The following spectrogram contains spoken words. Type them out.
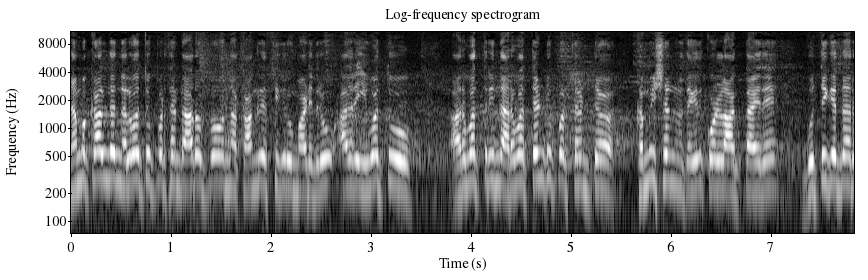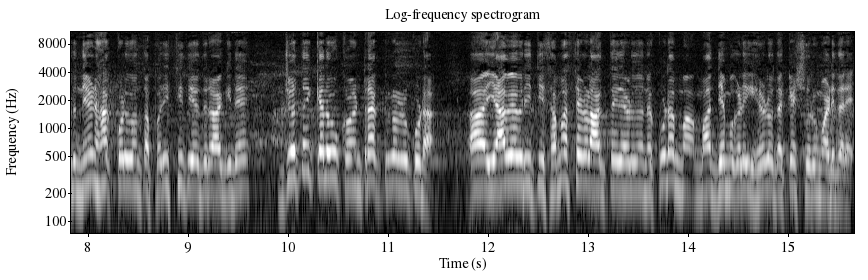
ನಮ್ಮ ಕಾಲದಲ್ಲಿ ನಲವತ್ತು ಪರ್ಸೆಂಟ್ ಆರೋಪವನ್ನು ಕಾಂಗ್ರೆಸ್ಸಿಗರು ಮಾಡಿದರು. ಆದರೆ ಇವತ್ತು ಅರವತ್ತರಿಂದ ಅರವತ್ತೆಂಟು ಪರ್ಸೆಂಟ್ ಕಮಿಷನ್ ತೆಗೆದುಕೊಳ್ಳಲಾಗ್ತಾ ಇದೆ. ಗುತ್ತಿಗೆದಾರರು ನೇಣು ಹಾಕ್ಕೊಳ್ಳುವಂಥ ಪರಿಸ್ಥಿತಿ ಎದುರಾಗಿದೆ. ಜೊತೆ ಕೆಲವು ಕಾಂಟ್ರಾಕ್ಟ್ಗಳು ಕೂಡ ಯಾವ್ಯಾವ ರೀತಿ ಸಮಸ್ಯೆಗಳಾಗ್ತಾ ಇದೆ ಹೇಳೋದನ್ನು ಕೂಡ ಮಾಧ್ಯಮಗಳಿಗೆ ಹೇಳೋದಕ್ಕೆ ಶುರು ಮಾಡಿದ್ದಾರೆ.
